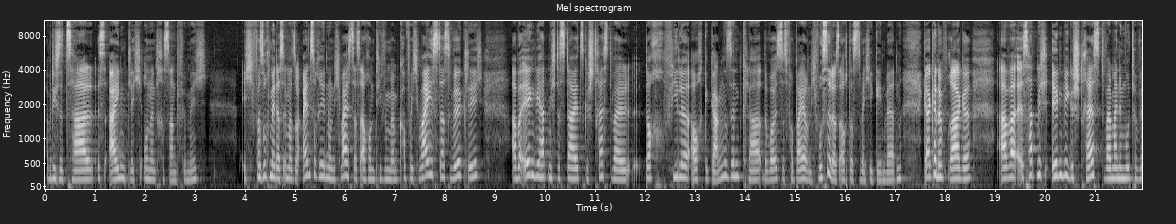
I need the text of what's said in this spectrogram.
aber diese Zahl ist eigentlich uninteressant für mich. Ich versuche mir das immer so einzureden und ich weiß das auch und tief in meinem Kopf. Ich weiß das wirklich. Aber irgendwie hat mich das da jetzt gestresst, weil doch viele auch gegangen sind. Klar, The Voice ist vorbei und ich wusste das auch, dass welche gehen werden. Gar keine Frage. Aber es hat mich irgendwie gestresst, weil meine Motiv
